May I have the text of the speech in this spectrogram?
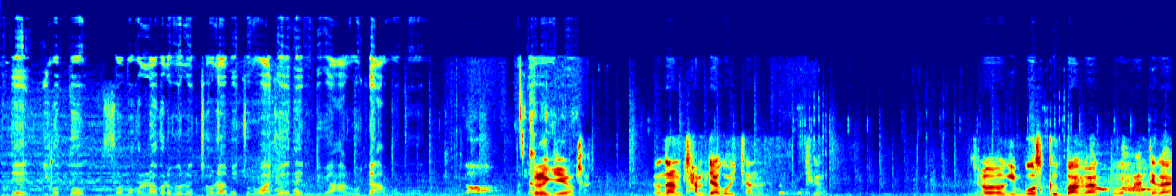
근데 이것도 써먹으려 그러면은 전함이 좀 와줘야 되는데 왜 안 오냐 아무도. 그러게요. 연남 잠자고 있잖아 지금 저기 모스크바가 또 한 대가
